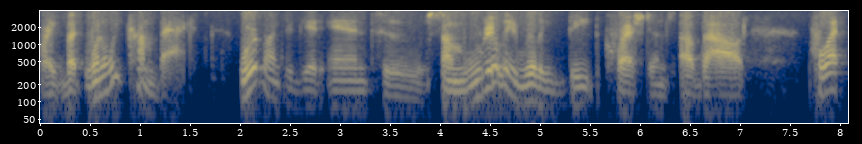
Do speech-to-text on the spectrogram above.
break, but when we come back, we're going to get into some really, really deep questions about what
